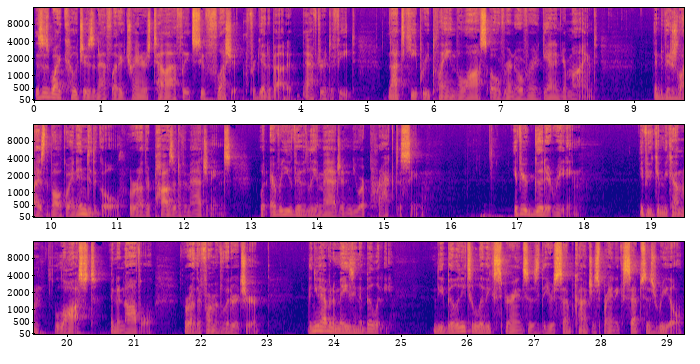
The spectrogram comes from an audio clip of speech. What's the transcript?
This is why coaches and athletic trainers tell athletes to flush it, forget about it, after a defeat, not to keep replaying the loss over and over again in your mind, and to visualize the ball going into the goal or other positive imaginings. Whatever you vividly imagine, you are practicing. If you're good at reading, if you can become lost in a novel or other form of literature, then you have an amazing ability. The ability to live experiences that your subconscious brain accepts as real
